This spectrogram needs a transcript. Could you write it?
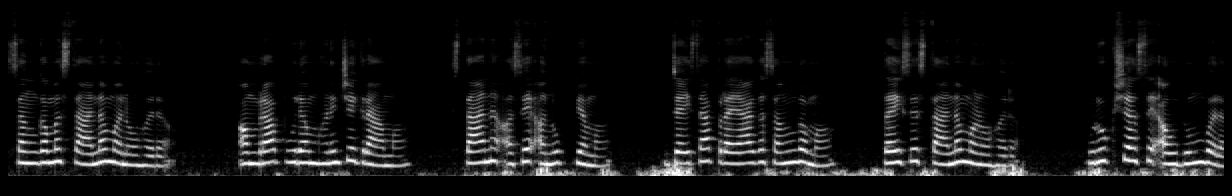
संगमस्थान मनोहर अमरापुरम म्हणजे ग्राम स्थान असे अनुप्यम जैसा प्रयाग संगम तैसे स्थान मनोहर वृक्ष असे औदुंबर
